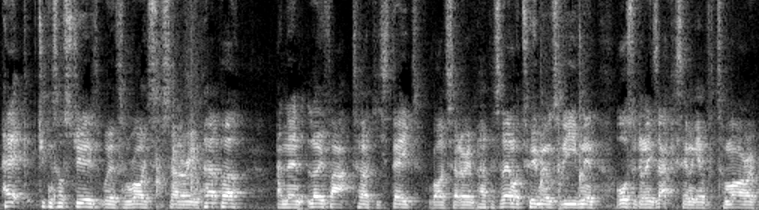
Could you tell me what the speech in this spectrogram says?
heck chicken sausages with some rice, celery and pepper, and then low fat turkey steaks, rice, celery and pepper. So they're my two meals for the evening. Also done exactly the same again for tomorrow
